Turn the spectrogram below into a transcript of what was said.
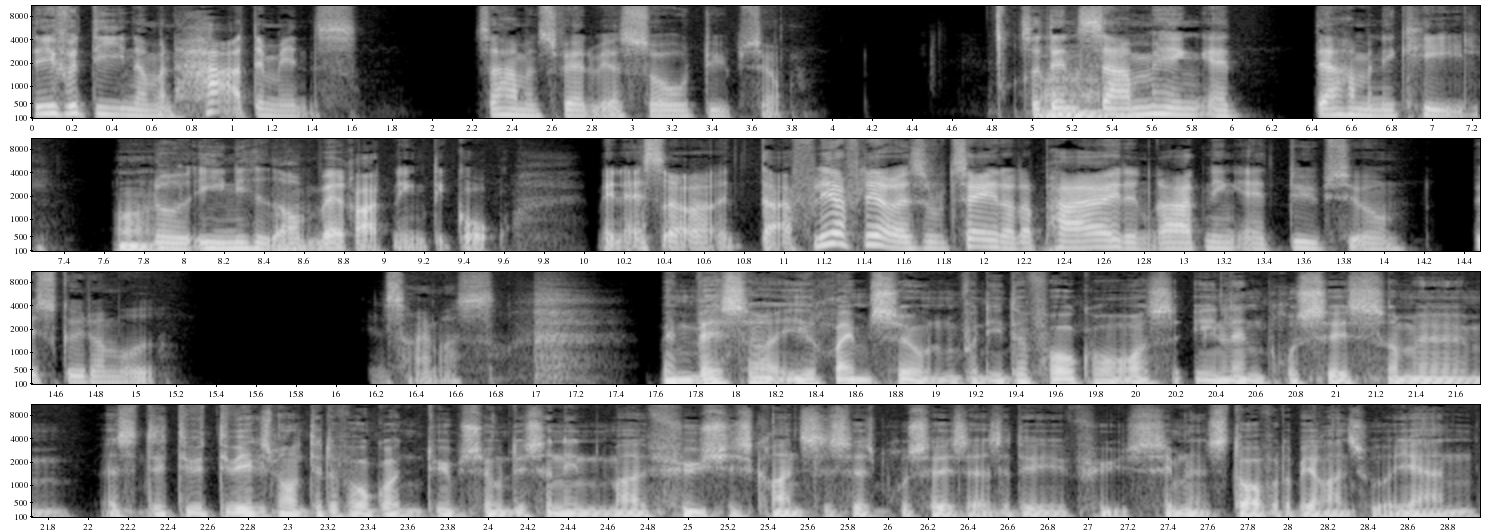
det er fordi, når man har demens, så har man svært ved at sove dyb søvn. Så ah. den sammenhæng, at der har man ikke helt Nej. noget enighed om, hvad retning det går. Men altså, der er flere og flere resultater, der peger i den retning, at dyb søvn beskytter mod Alzheimer's. Men hvad så i remsøvnen? Fordi der foregår også en eller anden proces, som... Øh, altså det, det, det virker som om, det der foregår i den dybe søvn, det er sådan en meget fysisk renselsesproces. Altså det er fys, simpelthen stoffer, der bliver renset ud af hjernen.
